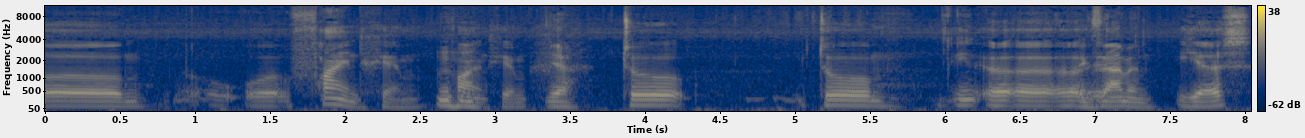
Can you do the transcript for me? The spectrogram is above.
um, uh, find him, find him Yeah. to to in, uh, uh, uh, Examine. Yes,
